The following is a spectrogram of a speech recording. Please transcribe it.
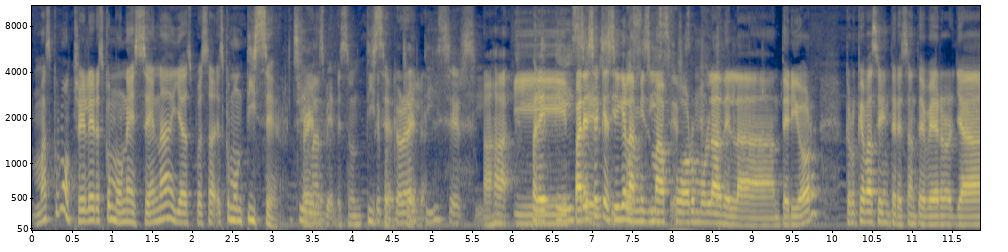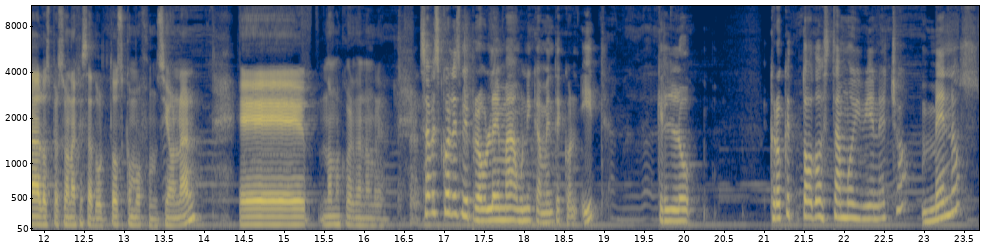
más como tráiler, es como una escena y ya después es como un teaser. Sí, más bien. Es un Sí, teaser. porque ahora hay teasers, sí. Ajá, y parece que sigue la misma fórmula de la anterior. Creo que va a ser interesante ver ya los personajes adultos cómo funcionan. Eh, no me acuerdo el nombre. ¿Sabes cuál es mi problema únicamente con It? Que lo. Creo que todo está muy bien hecho, menos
